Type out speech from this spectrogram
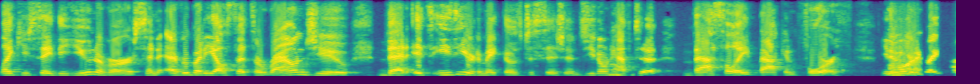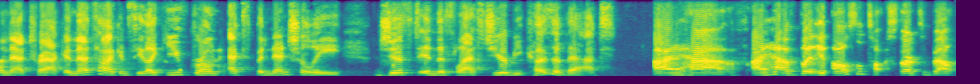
like you say, the universe and everybody else that's around you that it's easier to make those decisions. You don't have to vacillate back and forth. You know, right. you're right on that track. And that's how I can see like you've grown exponentially just in this last year because of that. I have. I have. But it also ta- starts about,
